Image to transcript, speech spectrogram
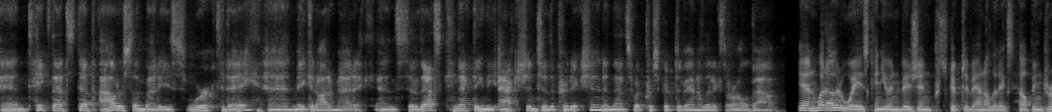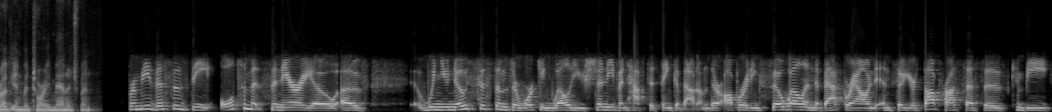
and take that step out of somebody's work today and make it automatic. And so that's connecting the action to the prediction, and that's what prescriptive analytics are all about. And what other ways can you envision prescriptive analytics helping drug inventory management? For me, this is the ultimate scenario of when you know systems are working well, you shouldn't even have to think about them. They're operating so well in the background. And so your thought processes can be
